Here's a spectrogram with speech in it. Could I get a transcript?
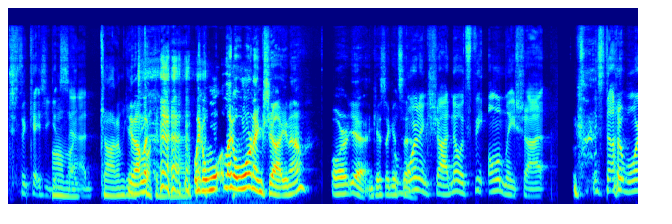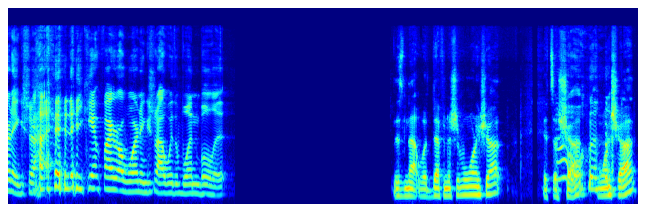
Just in case you get Oh my sad. God, I'm You getting know, like- fucking mad. like a like a warning shot, you know, or yeah, in case I A get sad. warning shot. No, it's the only shot. It's not a warning shot. you can't fire a warning shot with one bullet. Isn't that what definition of a warning shot? It's a shot, one shot.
